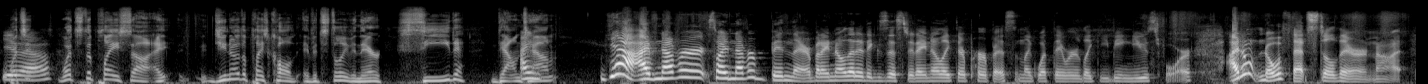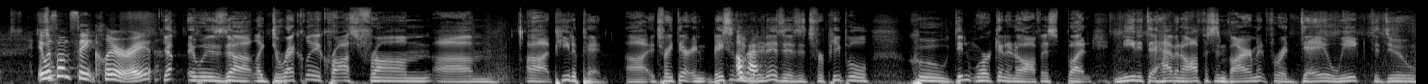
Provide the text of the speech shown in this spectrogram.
you what's, it- what's the place uh, I, do you know the place called if it's still even there Seed downtown? Yeah, I've never so I've never been there, but I know that it existed. I know like their purpose and like what they were like being used for. I don't know if that's still there or not. It was on St. Clair, right? Yep, it was uh, like directly across from um, uh, Pita Pit. Uh, it's right there, and basically what it is is it's for people who didn't work in an office but needed to have an office environment for a day a week to do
